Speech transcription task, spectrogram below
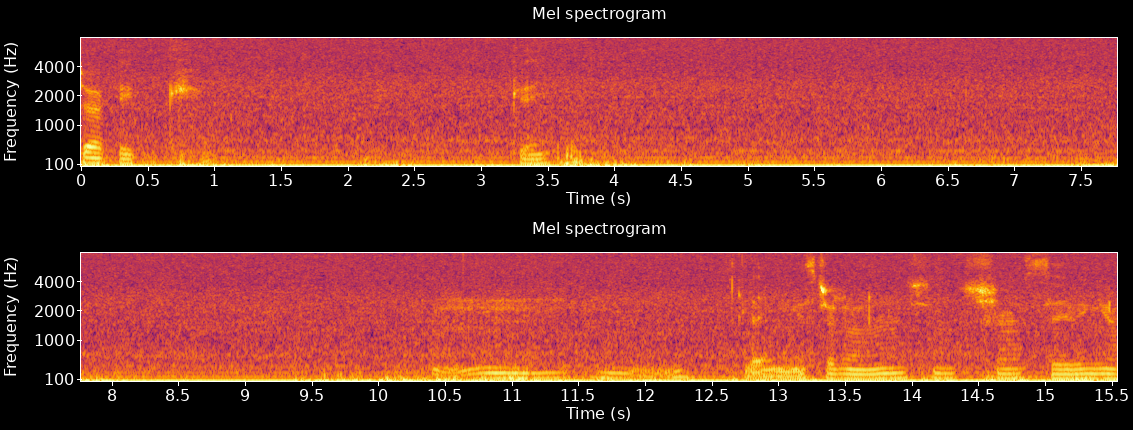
traffic okay claiming students saving you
